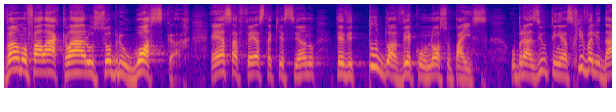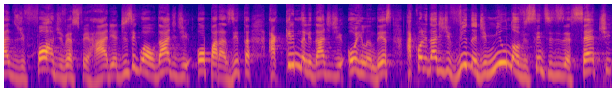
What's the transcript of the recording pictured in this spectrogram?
Vamos falar, claro, sobre o Oscar. Essa festa que esse ano teve tudo a ver com o nosso país. O Brasil tem as rivalidades de Ford versus Ferrari, a desigualdade de O Parasita, a criminalidade de O Irlandês, a qualidade de vida de 1917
